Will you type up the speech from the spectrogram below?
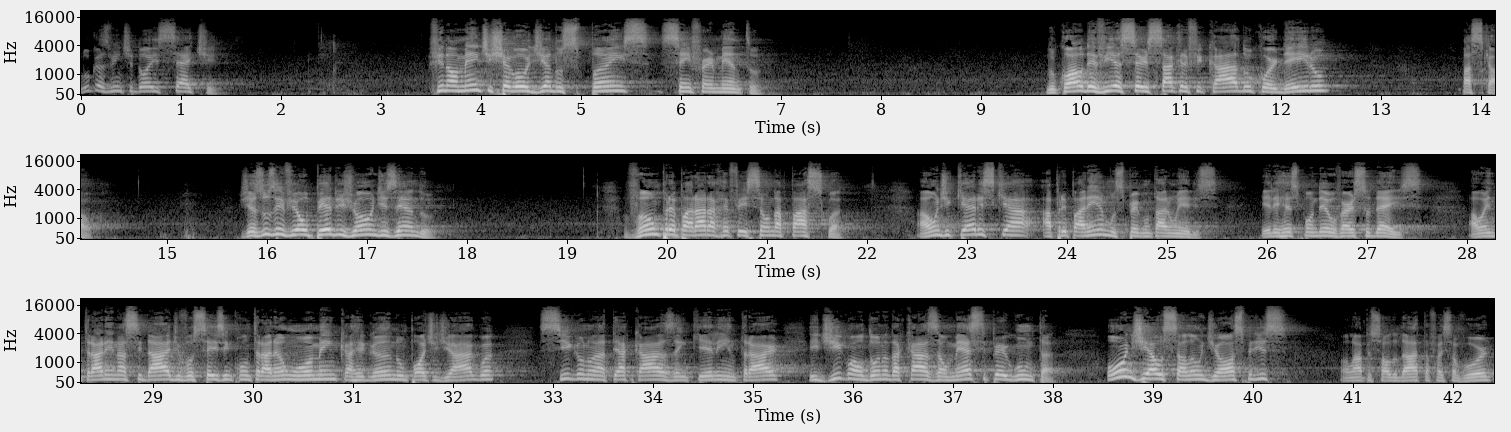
Lucas 22, 7. Finalmente chegou o dia dos pães sem fermento, no qual devia ser sacrificado o cordeiro pascal. Jesus enviou Pedro e João dizendo: Vão preparar a refeição da Páscoa. Aonde queres que a, a preparemos? perguntaram eles. Ele respondeu, verso 10: Ao entrarem na cidade, vocês encontrarão um homem carregando um pote de água. Sigam-no até a casa em que ele entrar e digam ao dono da casa: O mestre pergunta: Onde é o salão de hóspedes? Vamos lá, pessoal do Data, faz favor.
